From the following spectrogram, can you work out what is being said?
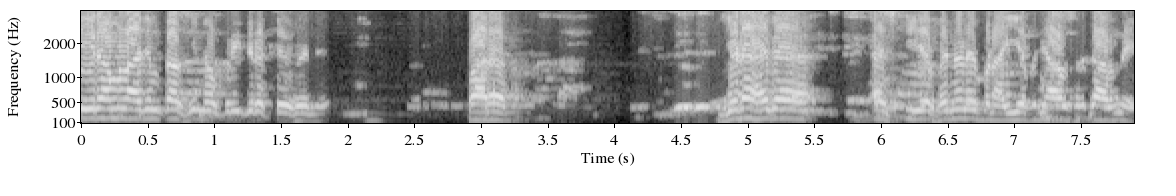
13 ਮੁਲਾਜ਼ਮ ਤਾਂ ਅਸੀਂ ਨੌਕਰੀ ਤੇ ਰੱਖੇ ਹੋਏ ਨੇ। ਪਰ ਜਿਹੜਾ ਹੈਗਾ ਐਸਟੀਐਫ ਇਹਨਾਂ ਨੇ ਬਣਾਈ ਹੈ ਪੰਜਾਬ ਸਰਕਾਰ ਨੇ।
